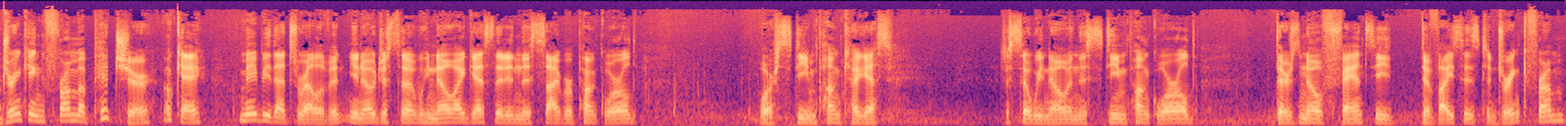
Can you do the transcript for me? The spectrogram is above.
Drinking from a pitcher, okay, maybe that's relevant, you know, just so we know, I guess, that in this cyberpunk world, or steampunk, I guess, just so we know in this steampunk world, there's no fancy devices to drink from,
